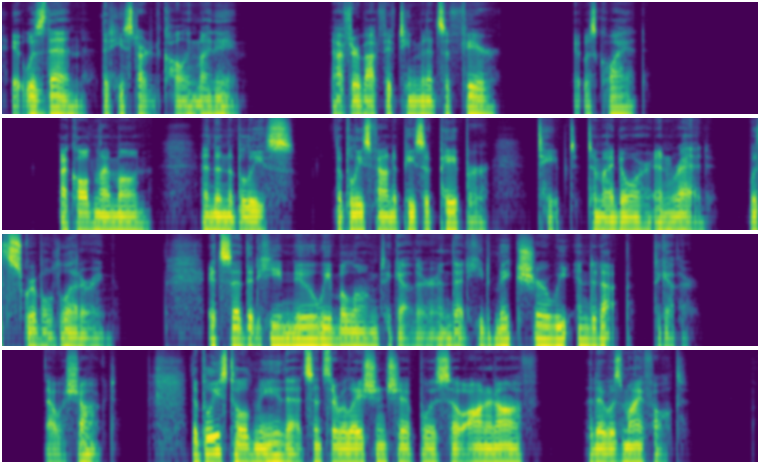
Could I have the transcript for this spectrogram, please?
It was then that he started calling my name. After about 15 minutes of fear, it was quiet. I called my mom and then the police. The police found a piece of paper taped to my door and read with scribbled lettering. It said that he knew we belonged together and that he'd make sure we ended up together. I was shocked. The police told me that since the relationship was so on and off, that it was my fault.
